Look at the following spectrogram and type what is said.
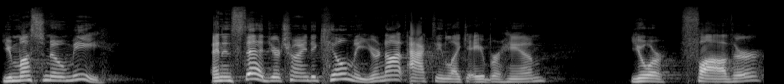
You must know me. And instead, you're trying to kill me. You're not acting like Abraham, your father.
